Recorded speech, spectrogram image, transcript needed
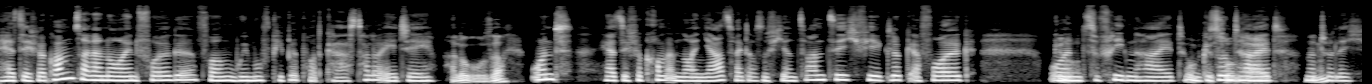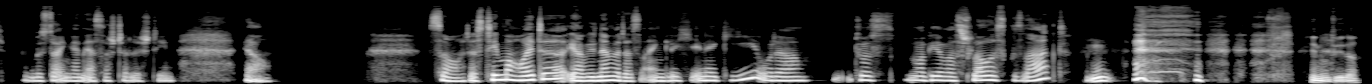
Herzlich willkommen zu einer neuen Folge vom We Move People Podcast. Hallo AJ. Hallo Rosa. Und herzlich willkommen im neuen Jahr 2024. Viel Glück, Erfolg und genau. Zufriedenheit und, und Gesundheit. Gesundheit. Mhm. Natürlich mhm. müsste eigentlich an erster Stelle stehen. Ja. So, das Thema heute, ja, wie nennen wir das eigentlich? Energie oder du hast mal wieder was Schlaues gesagt? Mhm. Hin und wieder.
